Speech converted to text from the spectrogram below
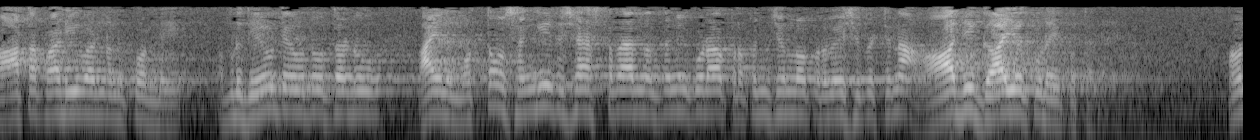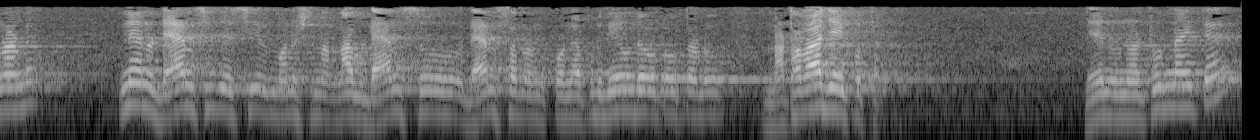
పాట పాడేవాడిని అనుకోండి అప్పుడు దేవుడు ఏమిటవుతాడు? ఆయన మొత్తం సంగీత శాస్త్రాన్నంతని కూడా ప్రపంచంలో ప్రవేశపెట్టిన ఆది గాయకుడు అయిపోతాడు అవునండి? నేను డ్యాన్స్ చేసి మనుషులు నాకు డ్యాన్స్ డ్యాన్సర్ అనుకోండి అప్పుడు దేవుడు ఏమిటవుతాడు? నటరాజు అయిపోతాడు. నేను నటుడినైతే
